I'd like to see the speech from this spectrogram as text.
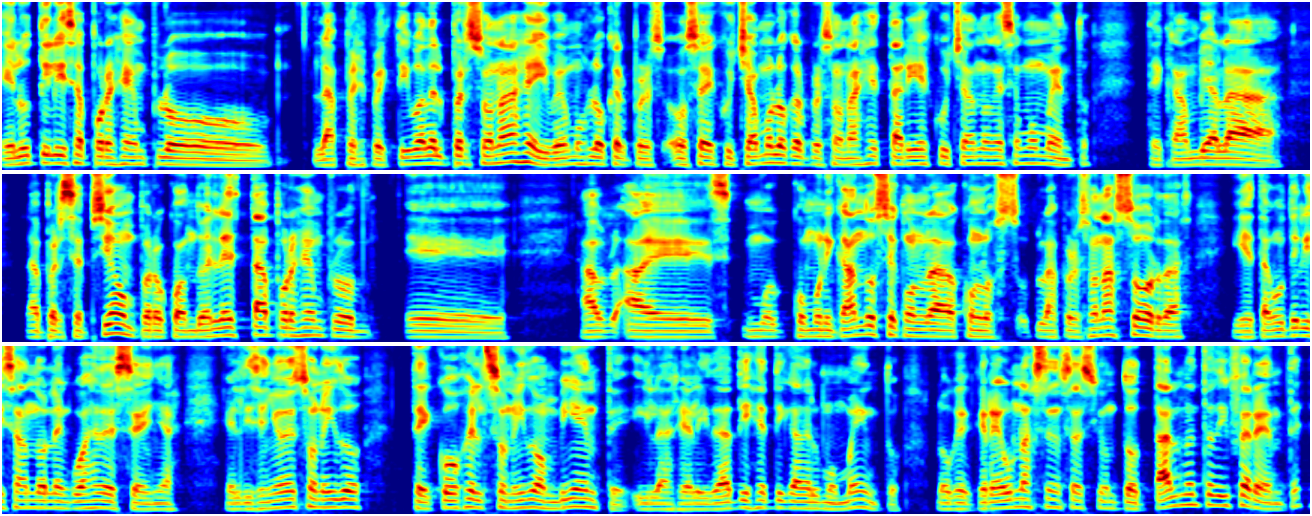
él utiliza, por ejemplo, la perspectiva del personaje y vemos lo que el o sea, escuchamos lo que el personaje estaría escuchando en ese momento, te cambia la, la percepción, pero cuando él está, por ejemplo, eh, hab- a- es- mo- comunicándose con, la- con los- las personas sordas y están utilizando el lenguaje de señas, el diseño de sonido te coge el sonido ambiente y la realidad diegética del momento, lo que crea una sensación totalmente diferente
